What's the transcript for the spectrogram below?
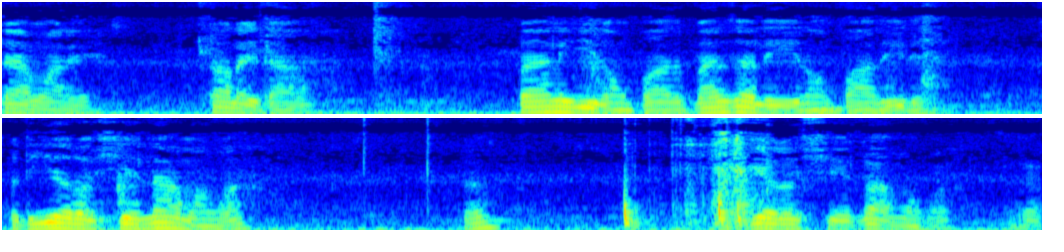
တန်ပါလေတောက်လိုက်တာပန်းလေးကြီးတောင်ပါတယ်ပန်းဆက်လေးတောင်ပါသေးတယ်ပတိကတော့ရှယ်လာမှာပါနော်ဒီကတော့ရှယ်လာမှာပါခင်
